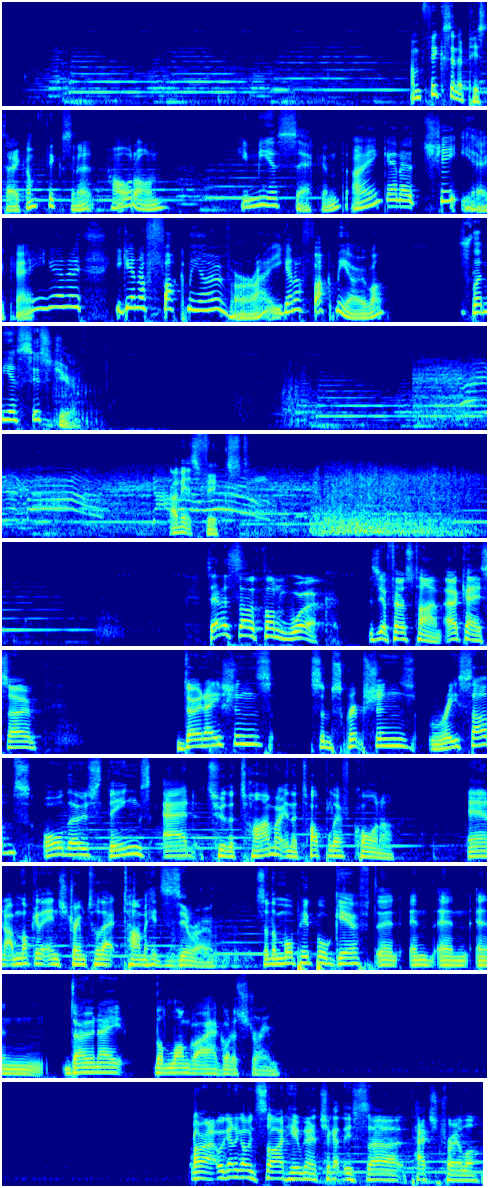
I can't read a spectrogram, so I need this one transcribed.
I'm fixing a piss take. I'm fixing it. Hold on. Give me a second. I ain't gonna cheat you, okay? You're gonna you're gonna fuck me over, alright? You're gonna fuck me over. Just let me assist you. I think it's fixed. So how does Subathon work? This is your first time. Okay, so donations, subscriptions, resubs, all those things add to the timer in the top left corner. And I'm not going to end stream till that timer hits zero. So the more people gift and and and and donate, the longer I got to stream. All right, we're gonna go inside here. We're gonna check out this uh, patch trailer.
